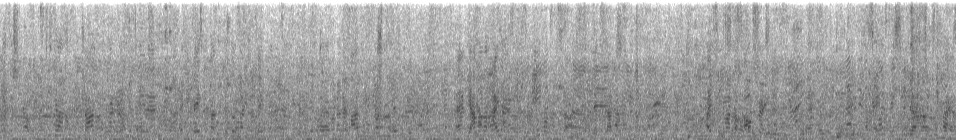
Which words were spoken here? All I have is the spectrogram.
Adresse steht auf den Stickern, auf den Karten, die könnt ihr auch mitnehmen. Die Facebook-Karte gibt uns die Fake-News äh, und dann erfahren wir, wie wir spielen. Äh, wir haben auch noch eine einzige CD von uns da. Das ist die letzte. Falls jemand noch drauf möchte. Okay, das nächste ist Gypsy Fire.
